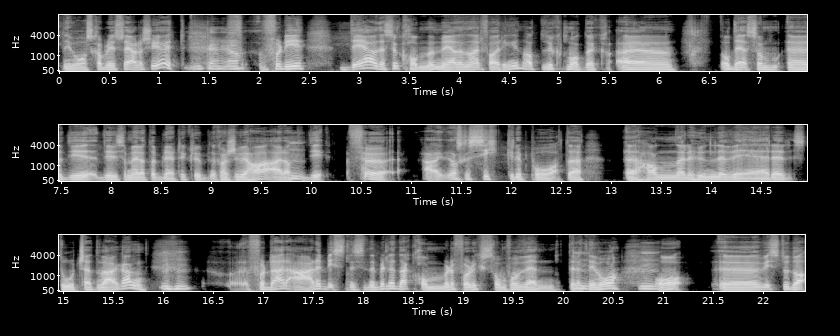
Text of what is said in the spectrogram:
toppnivået skal bli så jævla skyhøyt. Okay, ja. Fordi det er jo det som kommer med den erfaringen. At du på en måte eh, Og det som eh, de, de liksom mer etablerte klubbene kanskje vil ha, er at Mm. de er ganske sikre på at eh, han eller hun leverer stort sett hver gang. Mhm, For der er det business inne i bildet. Der kommer det folk som forventer et Mm. nivå. mm, Og hvis du da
